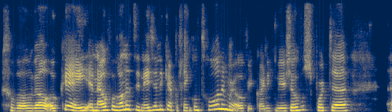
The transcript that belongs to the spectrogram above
gewoon wel oké. En nou verandert het ineens en ik heb er geen controle meer over. Ik kan niet meer zoveel sporten. Uh,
